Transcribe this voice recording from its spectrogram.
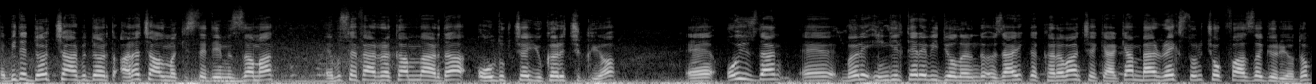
E, bir de 4x4 araç almak istediğimiz zaman e, bu sefer rakamlar da oldukça yukarı çıkıyor. E, o yüzden e, böyle İngiltere videolarında özellikle karavan çekerken ben Rexton'u çok fazla görüyordum.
